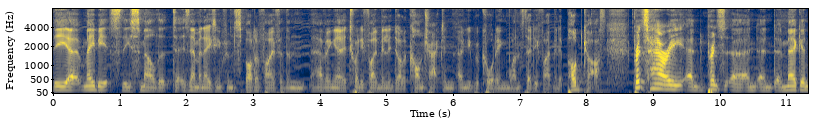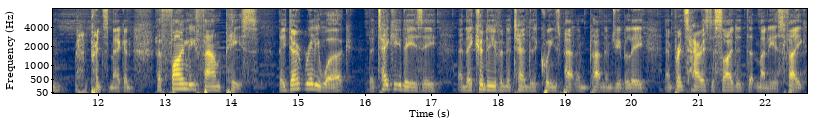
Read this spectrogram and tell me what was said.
the uh, maybe it's the smell that is emanating from Spotify for them having a $25 million contract and only recording one 35 minute podcast. Prince Harry and Prince uh, and, and uh, Meghan, Prince Meghan, have finally found peace. They don't really work. They're taking it easy, and they couldn't even attend the Queen's Platinum, Platinum Jubilee. And Prince Harry's decided that money is fake.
